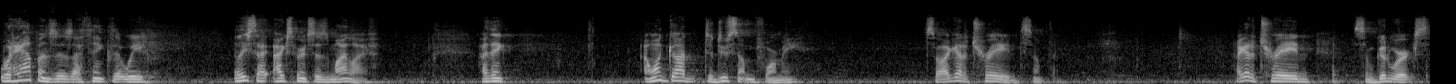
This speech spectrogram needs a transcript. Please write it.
what happens is I think that we, at least I, I experience this in my life. I think I want God to do something for me, so I got to trade something. I got to trade some good works.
